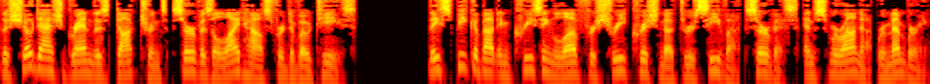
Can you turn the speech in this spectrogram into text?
The Shodash Granthas doctrines serve as a lighthouse for devotees. They speak about increasing love for Sri Krishna through Seva service and smarana remembering.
